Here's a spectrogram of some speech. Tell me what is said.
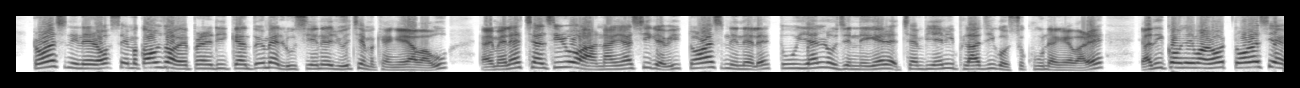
။ Torres အနေနဲ့တော့စိတ်မကောင်းစွာပဲပနယ်တီကန်သွင်းမဲ့လူစီယန်နဲ့ရွေးချယ်မခံခဲ့ရပါဘူး။ ဒါပေမဲ့လည်း Chelsea တို့ဟာအနိုင်ရရှိခဲ့ပြီး Torres အနေနဲ့လည်းသူရန်လိုချင်နေခဲ့တဲ့ Champions League ဖလားကြီးကိုစုခူးနိုင်ခဲ့ပါတယ်။ရာသီကုန်ချိန်မှာတော့ Torres ရဲ့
